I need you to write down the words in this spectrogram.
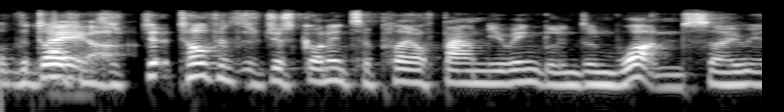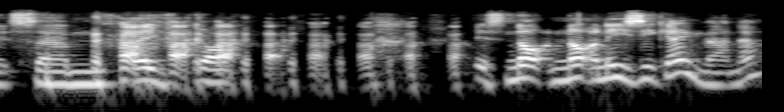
Well, the Hey, Dolphins, have, ju- Dolphins have just gone into playoff bound New England and won, so it's um they've got it's not not an easy game that now.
